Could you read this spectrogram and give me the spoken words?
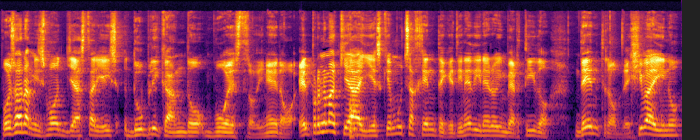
pues ahora mismo ya estaríais duplicando vuestro dinero. El problema que hay es que mucha gente que tiene dinero invertido dentro de Shiba Inu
